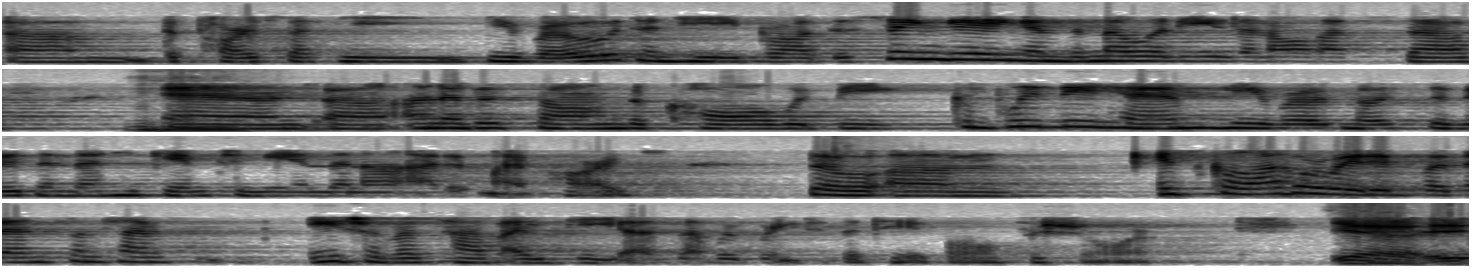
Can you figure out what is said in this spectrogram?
um, the parts that he he wrote, and he brought the singing and the melodies and all that stuff. And uh, another song, The Call, would be completely him. He wrote most of it, and then he came to me, and then I added my parts. So um, it's collaborative, but then sometimes each of us have ideas that we bring to the table for sure. Yeah, I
